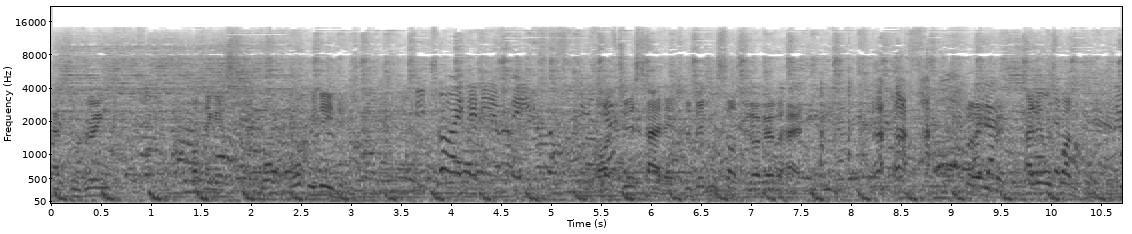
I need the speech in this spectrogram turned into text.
have some drink. I think it's what, what we needed. Have you tried any of these sausages I've yet? just had it. The biggest sausage I've ever had. Believe it. And it was wonderful.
